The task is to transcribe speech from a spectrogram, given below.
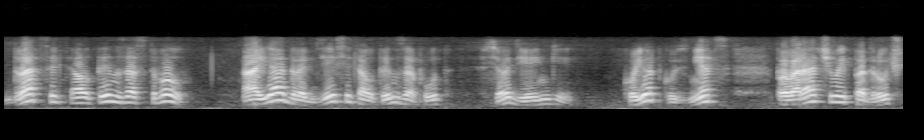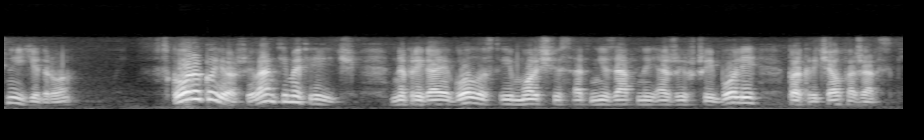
Двадцать алтын за ствол, а ядра десять алтын за пуд. Все деньги. Кует кузнец, поворачивает подручное ядро. Скоро куешь, Иван Тимофеевич, напрягая голос и морщась от внезапной ожившей боли, прокричал Пожарский.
